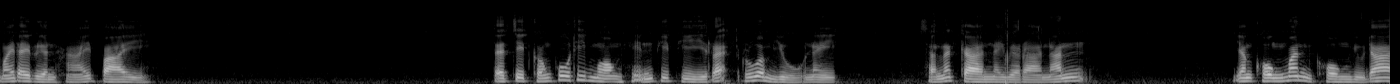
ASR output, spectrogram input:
ไม่ได้เรือนหายไป แต่จิตของผู้ที่มองเห็นพีพีและร่วมอยู่ในสถานการณ์ในเวลานั้น ยังคงมั่นคงอยู่ได้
